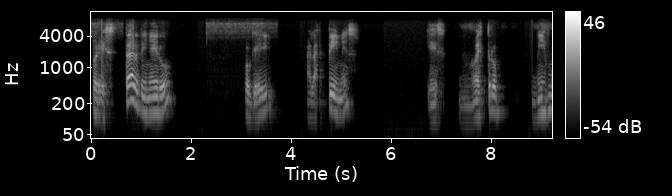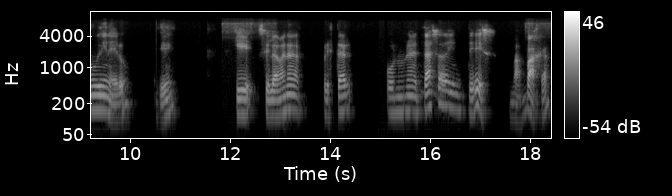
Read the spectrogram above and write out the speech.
prestar dinero, ok, a las pymes, que es nuestro mismo dinero, que se la van a prestar con una tasa de interés más baja,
